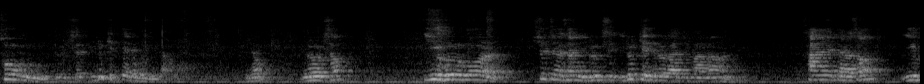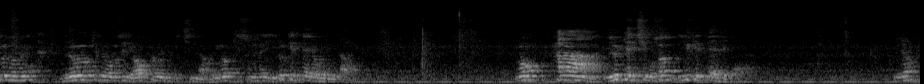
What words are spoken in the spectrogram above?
퉁 이렇게, 이렇게 때려버립니다 그죠? 이렇게서 이 흐름을 실전에서는 이렇게, 이렇게 들어가지만은 상황에 따라서 이 흐름이 이렇게 들어오면서 옆으로 이렇게 친다고 이렇게 치면서 이렇게 때려버린다고. 그리고 하나 이렇게 치고선 이렇게 때리고. 그죠?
